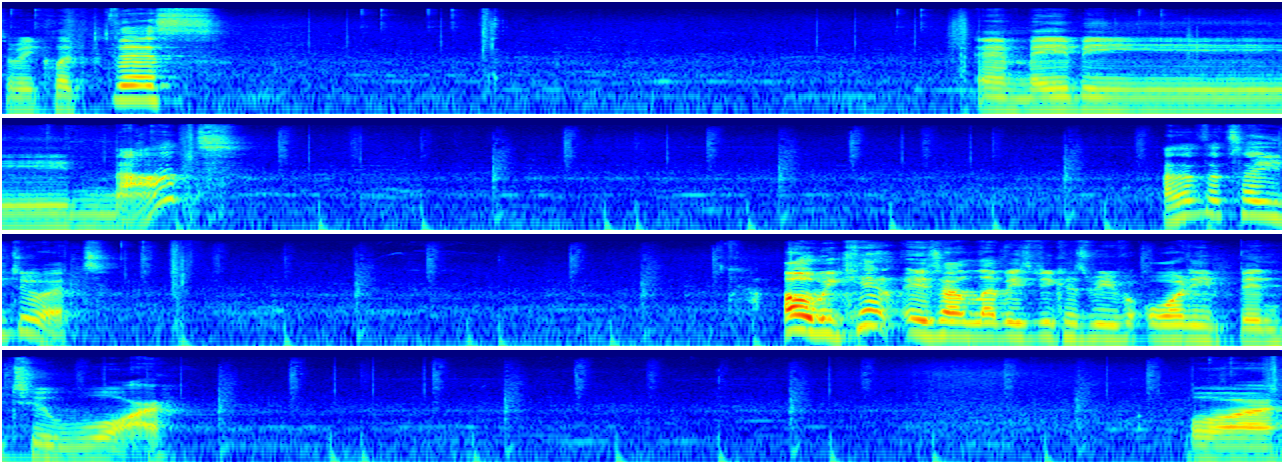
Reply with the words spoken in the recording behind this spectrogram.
So we click this. And maybe not? I thought that's how you do it. Oh, we can't raise our levies because we've already been to war. Or...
